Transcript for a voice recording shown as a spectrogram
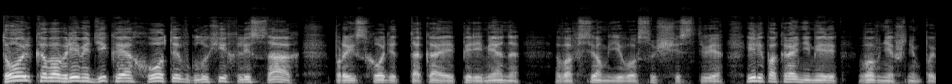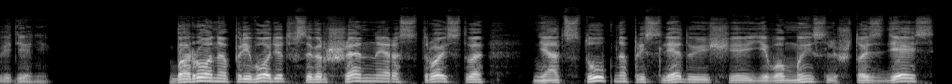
Только во время дикой охоты в глухих лесах происходит такая перемена во всем его существе, или, по крайней мере, во внешнем поведении. Барона приводит в совершенное расстройство неотступно преследующая его мысль, что здесь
